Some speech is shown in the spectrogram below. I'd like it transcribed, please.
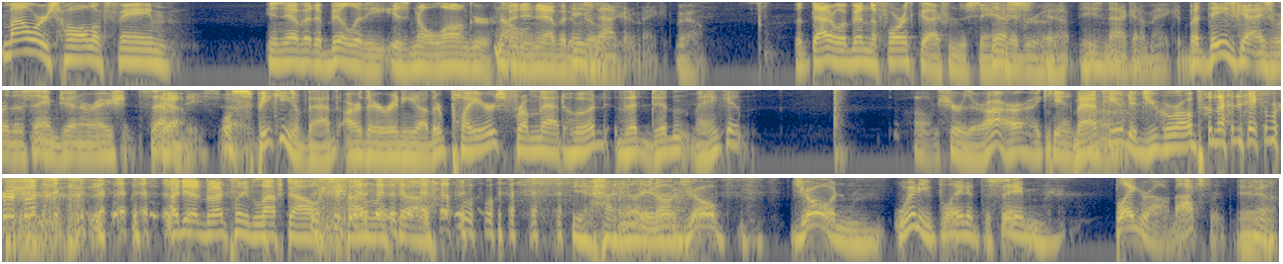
Mauer's Hall of Fame inevitability is no longer No, an inevitability. he's not going to make it. Yeah. But that would have been the fourth guy from the same Yes, neighborhood. yeah, he's not going to make it. But these guys were the same generation, seventies. Well, speaking of that, are there any other players from that hood that didn't make it? Oh, I'm sure there are. I can't. Matthew, did you grow up in that neighborhood? I did, but I played left out. I was, uh, yeah. I Well, you know. Joe, Joe and Winnie played at the same playground, Oxford. yeah.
